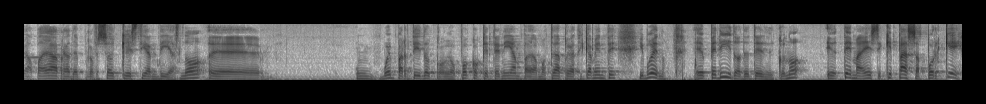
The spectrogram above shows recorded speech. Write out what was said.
La palabra del profesor Cristian Díaz, ¿no? Eh, un buen partido con lo poco que tenían para mostrar prácticamente. Y bueno, el pedido de técnico, ¿no? El tema ese, ¿qué pasa? ¿Por qué?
